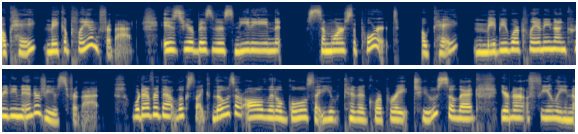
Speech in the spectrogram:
Okay, make a plan for that. Is your business needing some more support? Okay, maybe we're planning on creating interviews for that. Whatever that looks like, those are all little goals that you can incorporate too, so that you're not feeling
